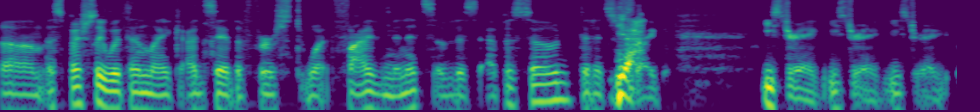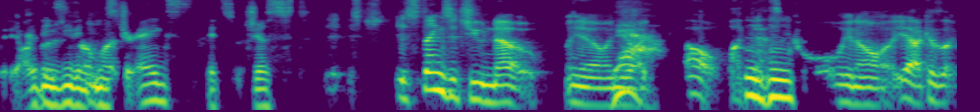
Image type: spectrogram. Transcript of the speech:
um, especially within like I'd say the first what five minutes of this episode that it's just Yeah. like Easter egg, Easter egg, Easter egg. Are There's these even so. Easter eggs? It's just It's, it's things that you know, you know, and Yeah. you're like, oh, like that's Mhm. cool, you know, yeah, because like,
